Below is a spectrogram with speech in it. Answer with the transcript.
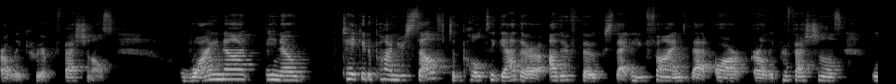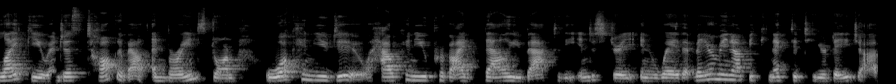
early career professionals why not you know take it upon yourself to pull together other folks that you find that are early professionals like you and just talk about and brainstorm. What can you do? How can you provide value back to the industry in a way that may or may not be connected to your day job?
